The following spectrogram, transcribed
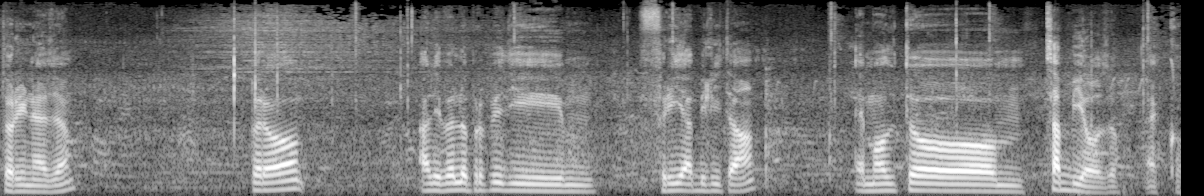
torinese, però a livello proprio di mm, friabilità è molto mm, sabbioso, ecco,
